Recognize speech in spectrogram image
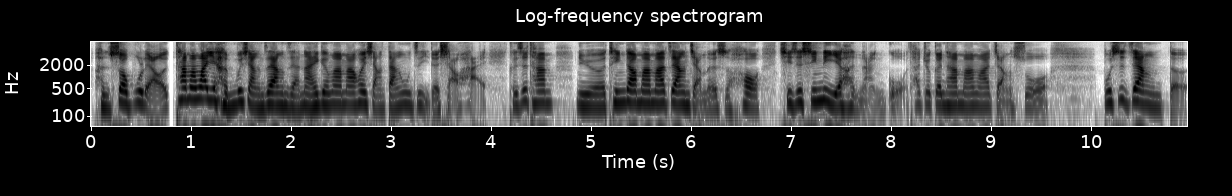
很受不了。她妈妈也很不想这样子啊，哪一个妈妈会想耽误自己的小孩？可是她女儿听到妈妈这样讲的时候，其实心里也很难过。她就跟她妈妈讲说。不是这样的，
